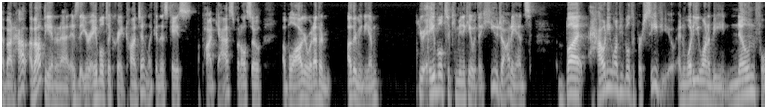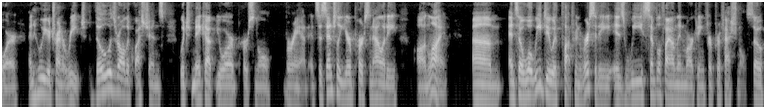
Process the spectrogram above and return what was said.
about how about the internet is that you're able to create content, like in this case, a podcast, but also a blog or whatever other medium. You're able to communicate with a huge audience but how do you want people to perceive you and what do you want to be known for and who you're trying to reach those are all the questions which make up your personal brand it's essentially your personality online. Um, and so what we do with platform university is we simplify online marketing for professionals. So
